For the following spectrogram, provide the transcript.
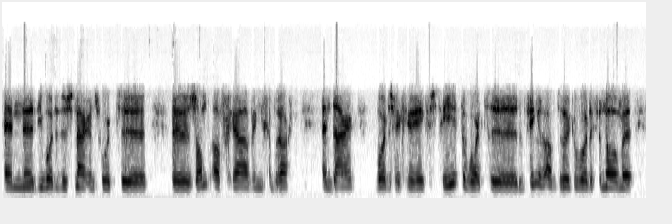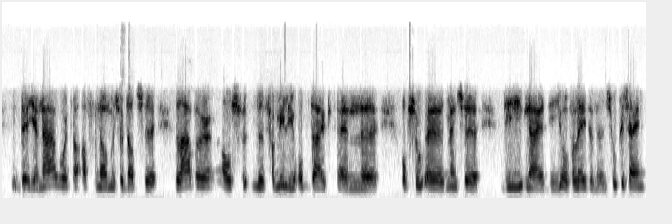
En die worden dus naar een soort zandafgraving gebracht. En daar worden ze geregistreerd, er wordt, de vingerafdrukken worden genomen, DNA wordt er afgenomen, zodat ze later als de familie opduikt en op mensen die naar die overledenen zoeken zijn,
